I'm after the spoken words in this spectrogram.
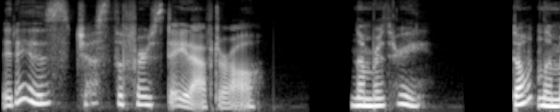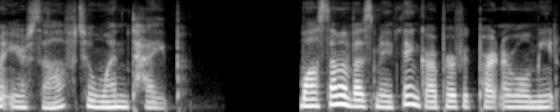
It is just the first date after all. Number three, don't limit yourself to one type. While some of us may think our perfect partner will meet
